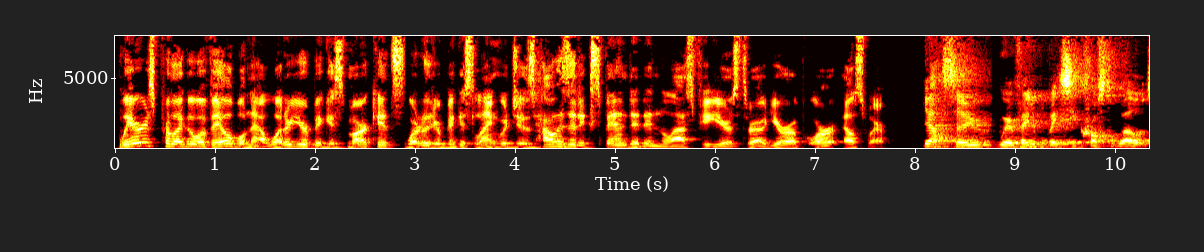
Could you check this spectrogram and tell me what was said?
Where is Perlego available now? What are your biggest markets? What are your biggest languages? How has it expanded in the last few years throughout Europe or elsewhere? Yeah, so we're available basically across the world.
